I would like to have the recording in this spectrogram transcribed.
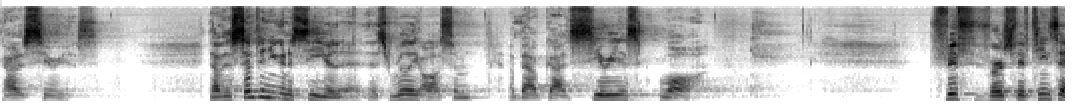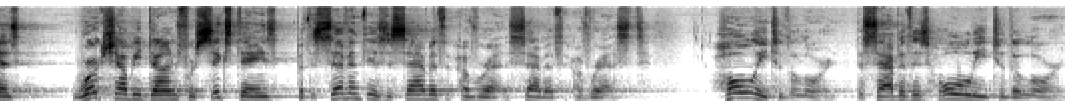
God is serious. Now, there's something you're going to see here that's really awesome about God's serious law. Fifth, verse 15 says, Work shall be done for six days, but the seventh is the Sabbath of Sabbath of rest, holy to the Lord. The Sabbath is holy to the Lord.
